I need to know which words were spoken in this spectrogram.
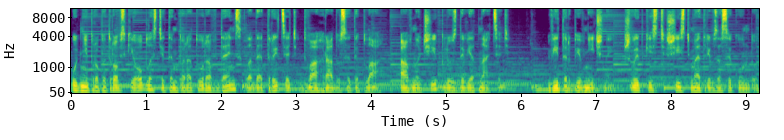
У Дніпропетровській області температура вдень складе 32 градуси тепла, а вночі плюс 19. Вітер північний, швидкість 6 метрів за секунду.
